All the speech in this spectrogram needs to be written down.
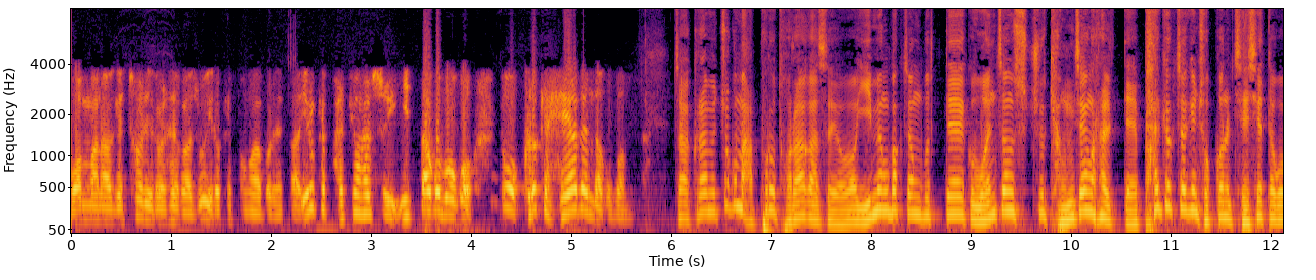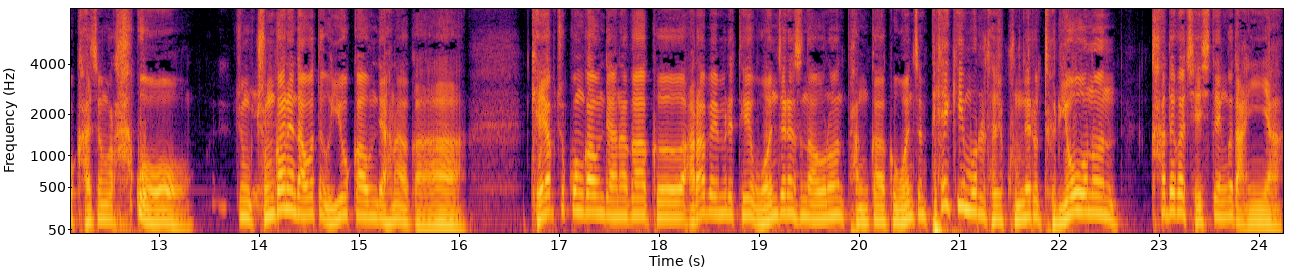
원만하게 처리를 해가지고 이렇게 봉합을 했다 이렇게 발표할 수 있다고 보고 또 그렇게 해야 된다고 봅니다. 자, 그러면 조금 앞으로 돌아가서요. 이명박 정부 때 그 원전 수주 경쟁을 할 때 파격적인 조건을 제시했다고 가정을 하고 좀 중간에 나왔던 의혹 가운데 하나가 계약 조건 가운데 하나가 그 아랍에미리트의 원전에서 나오는 방가 그 원전 폐기물을 다시 국내로 들여오는 카드가 제시된 것 아니냐.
